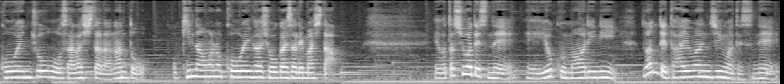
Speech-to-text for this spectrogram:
公園情報を探したらなんと沖縄の公園が紹介されました。私はですねよく周りになんで台湾人はですね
